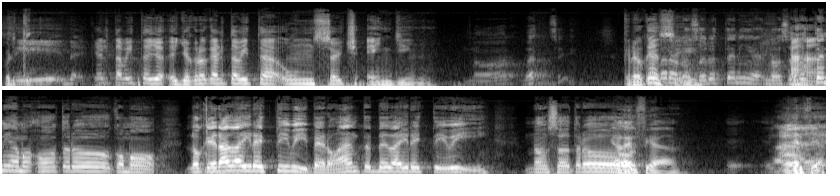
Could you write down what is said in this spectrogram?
Porque, Sí, Altavista, yo, yo creo que Altavista un search engine. bueno, sí. Creo que Pero sí. nosotros, tenía- nosotros Ajá. teníamos otro, como lo que era DirecTV, pero antes de DirecTV, nosotros... Filadelfia. Adelphia.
